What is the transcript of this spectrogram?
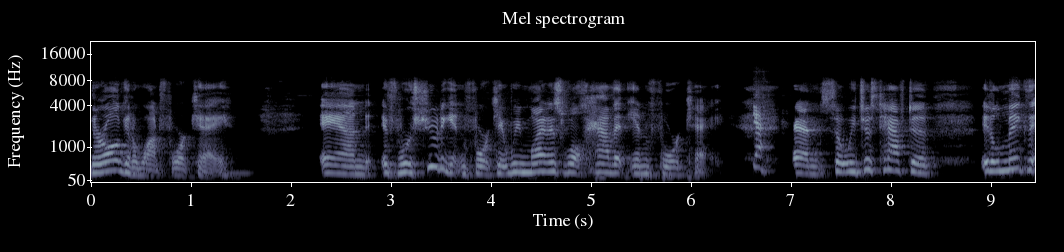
they're all going to want 4K. And if we're shooting it in 4K, we might as well have it in 4K. Yeah. And so we just have to it'll make the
